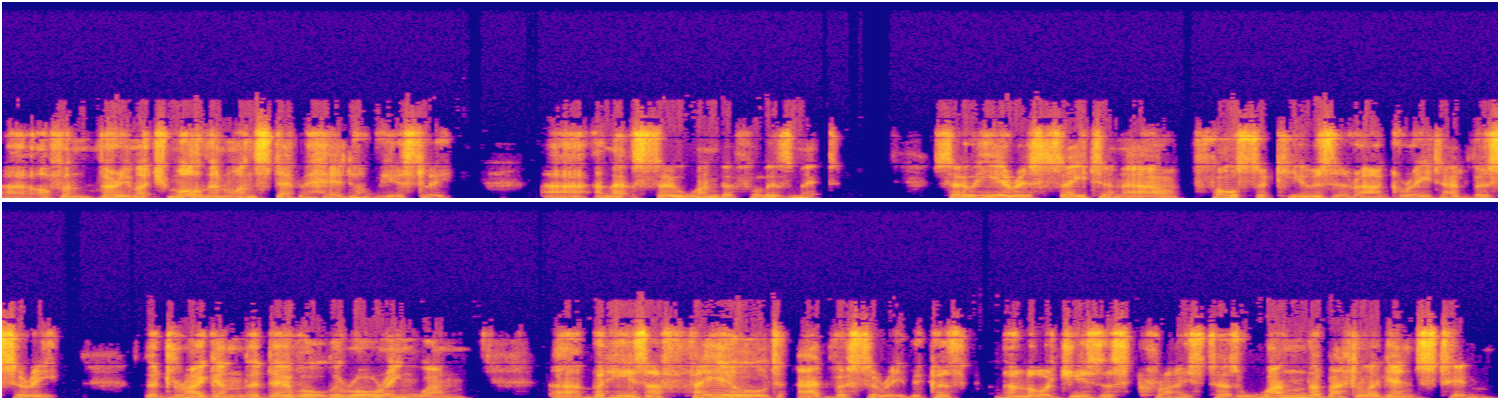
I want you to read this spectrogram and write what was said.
uh, often very much more than one step ahead, obviously. Uh, and that's so wonderful, isn't it? So here is Satan, our false accuser, our great adversary, the dragon, the devil, the roaring one, uh, but he's a failed adversary because the Lord Jesus Christ has won the battle against him.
